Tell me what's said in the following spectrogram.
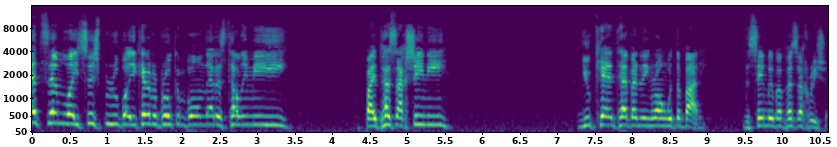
etzem loisish but you can't have a broken bone. That is telling me by Pesach Sheni you can't have anything wrong with the body. The same way by Pesach Rishon.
